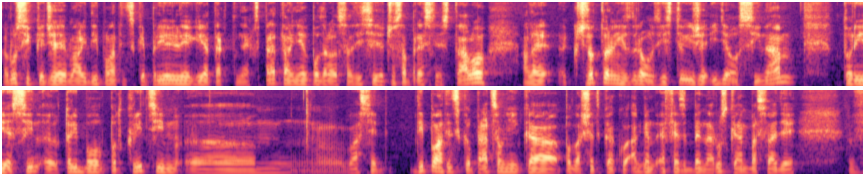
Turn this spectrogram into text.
Rusi, keďže mali diplomatické privilégia, tak to nejak spratali, nepodarilo sa zistiť, že čo sa presne stalo, ale z otvorených zdrojov zistili, že ide o syna, ktorý, je syn, ktorý bol pod krycím e, vlastne diplomatického pracovníka, podľa všetko ako agent FSB na ruskej ambasáde v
